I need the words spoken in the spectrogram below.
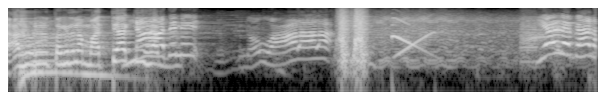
ಯಾರ ಜೋಡಿ ತೆಗ್ದಿಲ್ಲ ಮತ್ತೆ ಯಾಕೆ ನಾ ಅದನ್ನೇ ಅವ್ವ, ಆಳ, ಆಳ. ಹೇಳ ಬೇಡ.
